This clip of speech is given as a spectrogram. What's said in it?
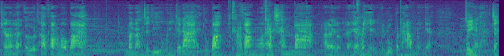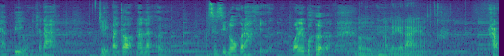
แค่นั้นแหละเออถ้าฟังเราบ้าง มันอาจจะดีกว่านี้ก็ได้ถูกปะครับฟังเราคแอรับคชั่นบ้างอะไรแบบนี้ให้ครัไม่บเห็นเป็นรูปธรรมอย่างเงี้ยจริงมันอาจจะแฮปปี้กว่านี้ก็ได้ จริงหอไม่ก็นั่นแหละเออเซนซิโลก็ได้ whatever เออ อะไรก็ได้ฮะ ครับ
